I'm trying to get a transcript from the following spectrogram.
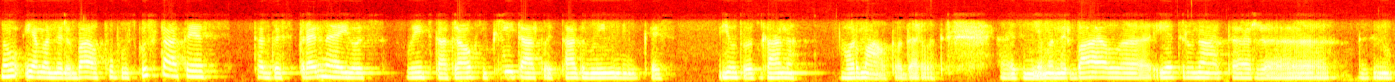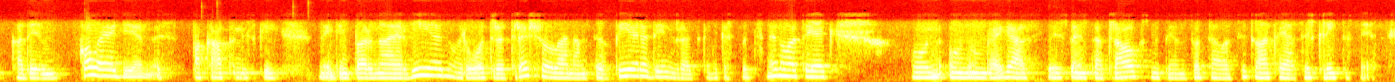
Nu, ja man ir bail publiski uzstāties, tad es trenējos līdz tā trauksme krītās līdz tādam līmenim, ka es jūtos gana normāli to darot. Zinu, ja man ir bail iet runāt ar zinu, kādiem kolēģiem, es pakāpeniski mēģinu parunāt ar vienu, ar otru, ar trešo, lēnām sev pieradinu, redzu, ka nekas tāds nenotiek. Un, un, un beigās, iespējams, tā trauksme, piemēram, sociālās situācijās ir kritusies.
